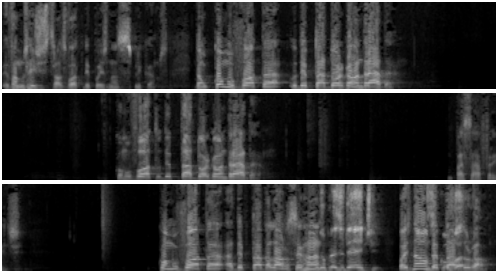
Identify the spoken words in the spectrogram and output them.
Vamos registrar os votos, depois nós explicamos. Então, como vota o deputado Dorgal Andrada? Como vota o deputado Dorgal Andrada? Vou passar à frente. Como vota a deputada Laura Serrano? Senhor presidente. Pois não, desculpa, deputado Dorgal.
